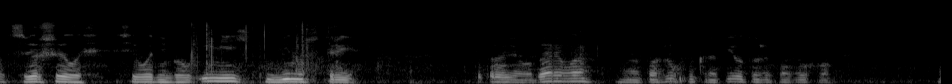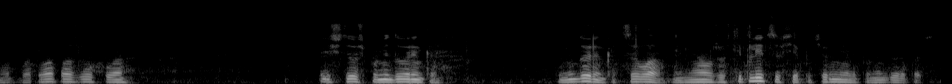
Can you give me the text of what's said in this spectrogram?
Вот свершилось. Сегодня был иней и минус 3. По траве ударило, пожухло, крапива тоже пожухла. Вот ботва пожухла. И что ж, помидоринка. Помидоринка цела. У меня уже в теплице все почернели помидоры почти.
